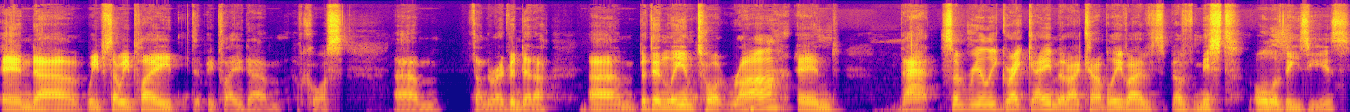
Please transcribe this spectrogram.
and uh, we so we played we played um, of course um, Thunder Road Vendetta, um, but then Liam taught Ra, and that's a really great game that I can't believe I've I've missed all of these years.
